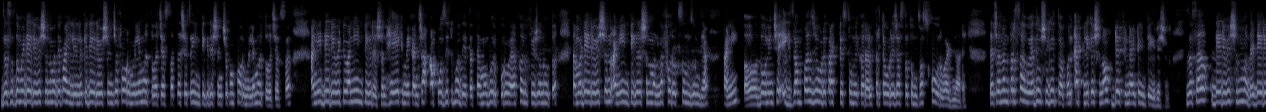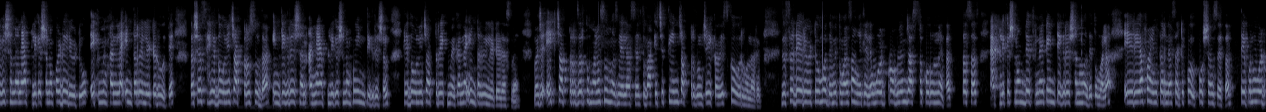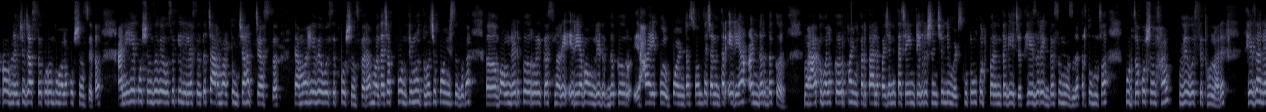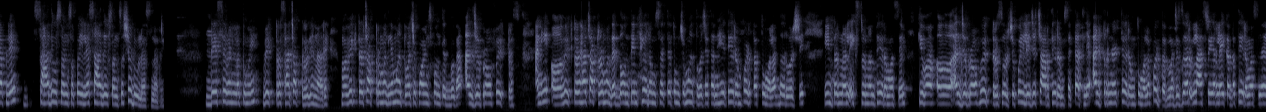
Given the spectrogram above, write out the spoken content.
जसं तुम्ही डेरिव्हेशनमध्ये पाहिलेलं की डेरिव्हेशनचे फॉर्म्युले महत्त्वाचे असतात तसेच इंटिग्रेशनचे पण फॉर्म्युले महत्त्वाचे असतात. आणि डेरिव्हेटिव्ह आणि इंटिग्रेशन हे एकमेकांच्या अपोजिटमध्ये येतात. त्यामुळे भरपूर वेळा कन्फ्युजन होतं. त्यामुळे डेरिव्हेशन आणि इंटिग्रेशन मधला फरक समजून घ्या. आणि दोन्हींचे एक्झाम्पल जेवढे प्रॅक्टिस तुम्ही कराल तर तेवढे जास्त तुमचा स्कोअर वाढणार आहे. त्याच्यानंतर सहाव्या दिवशी घेतो आपण ऍप्लिकेशन ऑफ डेफिनाइट इंटिग्रेशन जसं डेरिव्हेशनमध्ये डेरिव्हेशन आणि ऍप्लिकेशन ऑफ अ डेरिव्हेटिव्ह एकमेकांना इंटर रिलेटेड होते तसेच हे दोन्ही चॅप्टर सुद्धा इंटिग्रेशन आणि ऍप्लिकेशन ऑफ इंटिग्रेशन हे दोन्ही चॅप्टर एकमेकांना इंटर रिलेटेड असणार. म्हणजे एक चॅप्टर जर तुम्हाला समजलेलं असेल तर बाकीचे तीन चॅप्टर तुमचे एका वेळेस कव्हर होणार आहेत. जसं डेरिव्हेटिव्हमध्ये मी तुम्हाला सांगितलेलं वर्ड प्रॉब्लेम जास्त करून येतात तसंच ऍप्लिकेशन ऑफ डेफिनेट इंटिग्रेशनमध्ये तुम्हाला एरिया फाइंड करण्यासाठी क्वेश्चन्स येतात. ते पण वर्ड प्रॉब्लेमचे जास्त करून तुम्हाला क्वेश्चन्स येतात. आणि हे क्वेश्चन जर व्यवस्थित केलेले असेल तर चार मार्क तुमच्या हातचे असतात. त्यामुळे हे व्यवस्थित क्वेश्चन्स करा. मग त्याच्यात कोणते महत्त्वाचे पॉईंट्स आहेत बघा? बाउंडेड कर एक असणारे एरिया बाउंडेड द कर हा एक पॉईंट असतो त्याच्यानंतर एरिया अंडर द कर मग हा तुम्हाला कर फाईंड करता आला पाहिजे आणि त्याच्या इंटिग्रेशनचे लिमिट्स कुठून कुठपर्यंत घ्यायचे हे जर एकदा समजलं तर तुमचा पुढचा क्वेश्चन हा व्यवस्थित होणार आहे. हे झाले आपले सहा दिवसांचं पहिल्या सहा दिवसांचं शेड्यूल असणार आहे. डे सेव्हनला तुम्ही वेक्टर्स हा चॅप्टर घेणार आहे. मग वेक्टर चॅप्टर मधले महत्त्वाचे पॉईंट्स कोणते आहेत बघा? अल्जेब्रा ऑफ वेक्टर्स आणि वेक्टर ह्या चॅप्टरमध्ये दोन तीन थिअरम्स आहेत ते तुमचे महत्त्वाचे आहेत आणि हे थिअरम पडतात तुम्हाला दरवर्षी. इंटरनल एक्सटर्नल थेरम असेल किंवा अल्जेब्रा ऑफ वेक्टर्सवरचे पहिले जे चार थेरम्स आहेत त्यातले अल्टरनेट थेरम तुम्हाला पडतात. म्हणजे जर लास्ट इयरला एखादा थेरम असले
